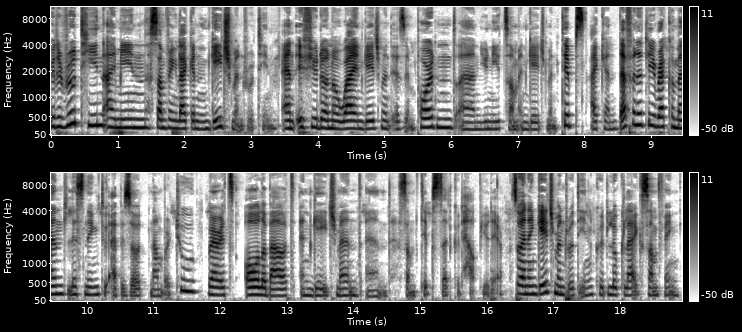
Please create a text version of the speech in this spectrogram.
With a routine, I mean something like an engagement routine. And if you don't know why engagement is important and you need some engagement tips, I can definitely recommend listening to episode number two, where it's all about engagement and some tips that could help you there. So, an engagement routine could look like something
